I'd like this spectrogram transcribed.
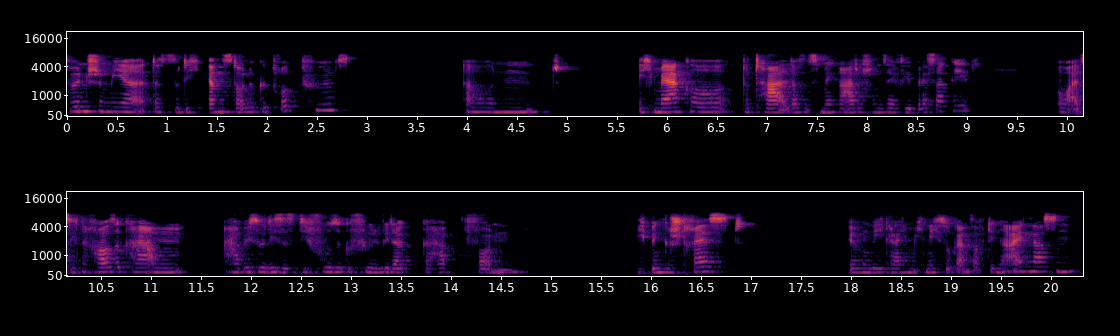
wünsche mir, dass du dich ganz dolle gedrückt fühlst. Und ich merke total, dass es mir gerade schon sehr viel besser geht. Oh, als ich nach Hause kam, habe ich so dieses diffuse Gefühl wieder gehabt von, ich bin gestresst, irgendwie kann ich mich nicht so ganz auf Dinge einlassen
